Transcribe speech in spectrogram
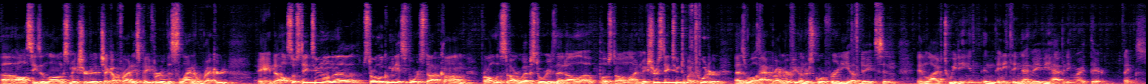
all season long. So make sure to check out Friday's paper of the Celina Record. And uh, also stay tuned on uh, starlocalmediasports.com for all this, our web stories that I'll uh, post online. Make sure to stay tuned to my Twitter as well, at Brian Murphy underscore for any updates and, and live tweeting and, and anything that may be happening right there. Thanks.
